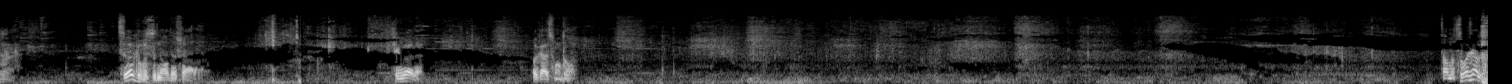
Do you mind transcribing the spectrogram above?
的。这可不是闹着耍的，听我的，不该冲动。咱们坐下来。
